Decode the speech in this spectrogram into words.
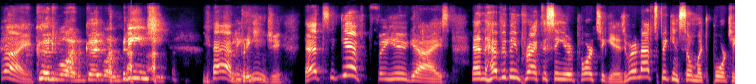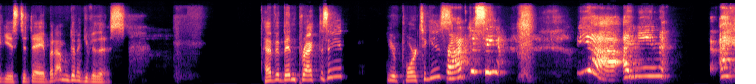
Right. good one, good one. Brinji. Yeah, Brinji. brinji. That's a gift for you guys. And have you been practicing your Portuguese? We're not speaking so much Portuguese today, but I'm going to give you this. Have you been practicing it? Your Portuguese? Practicing? Yeah, I mean, I,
